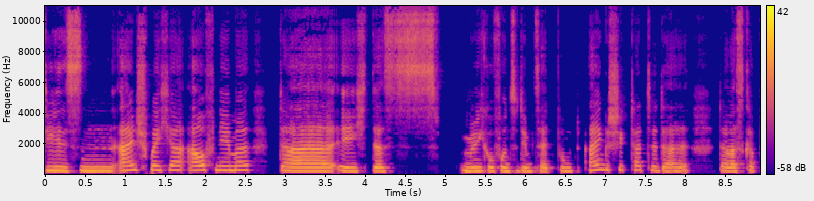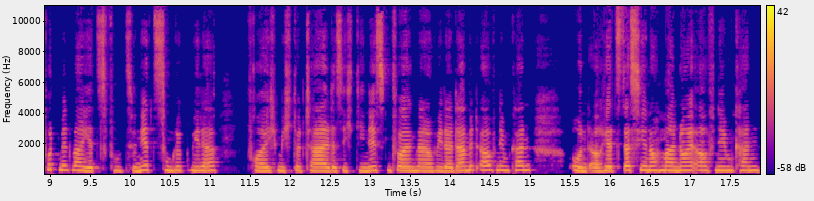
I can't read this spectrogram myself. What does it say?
diesen Einsprecher aufnehme, da ich das Mikrofon zu dem Zeitpunkt eingeschickt hatte, da da was kaputt mit war. Jetzt funktioniert es zum Glück wieder. Freue ich mich total, dass ich die nächsten Folgen dann auch wieder damit aufnehmen kann und auch jetzt das hier nochmal neu aufnehmen kann,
